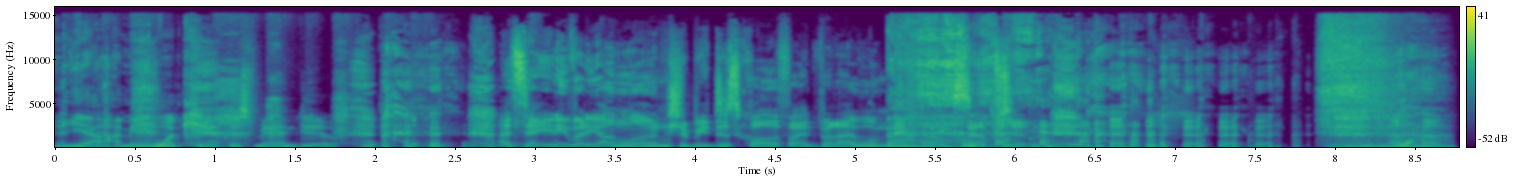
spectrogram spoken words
Yeah, I mean, What can't this man do? I'd say anybody on loan should be disqualified, but I will make an exception. Why,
